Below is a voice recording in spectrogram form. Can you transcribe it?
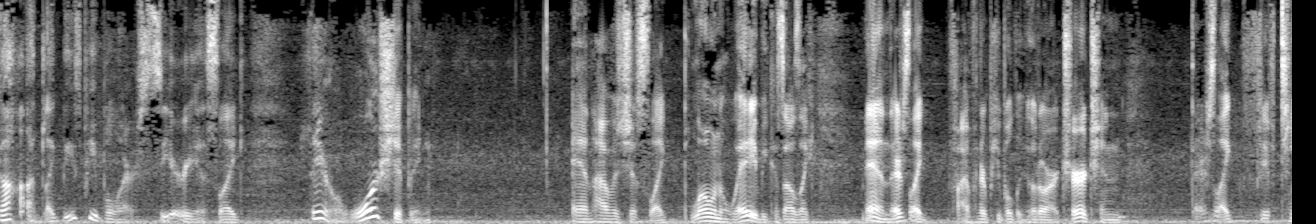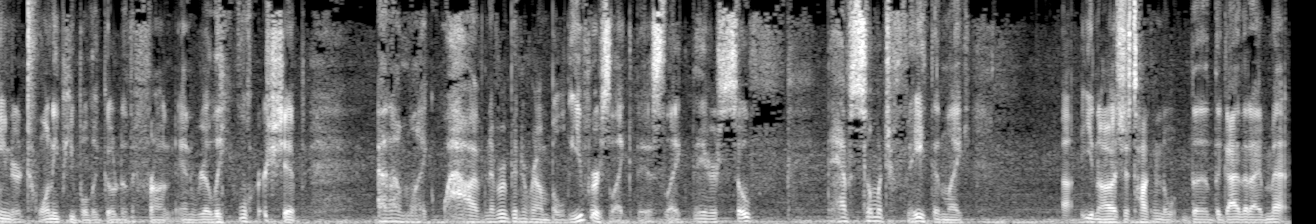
god like these people are serious. Like they're worshiping. And i was just like blown away because i was like man there's like 500 people that go to our church and there's like 15 or 20 people that go to the front and really worship. And i'm like wow i've never been around believers like this. Like they are so they have so much faith and like uh, you know, I was just talking to the the guy that I met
